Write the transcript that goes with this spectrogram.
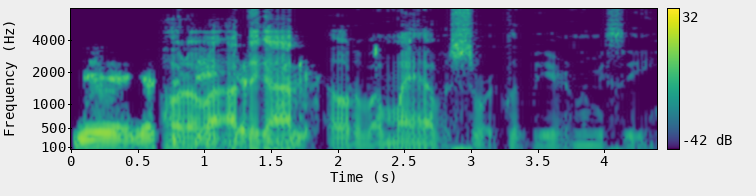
Yeah, yes. Hold on. I, I Yes, think I hold on. I might have a short clip here. Let me see.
